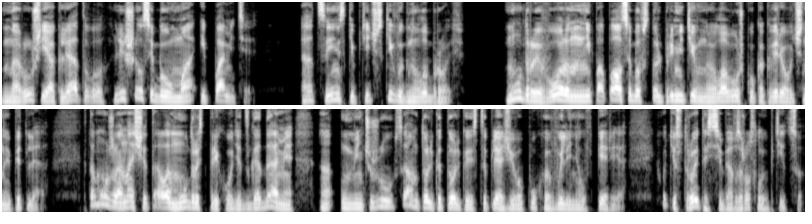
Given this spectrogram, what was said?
Нарушь я клятву, лишился бы ума и памяти». А Цинь скептически выгнула бровь. Мудрый ворон не попался бы в столь примитивную ловушку, как веревочная петля. К тому же она считала, мудрость приходит с годами, а у Минчжу сам только-только из цыплячьего пуха выленил в перья, хоть и строит из себя взрослую птицу.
